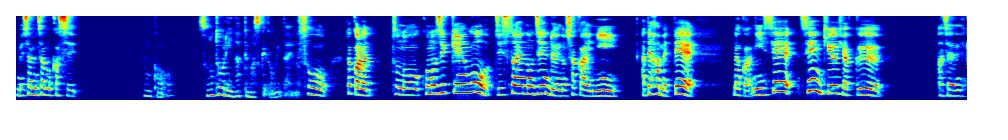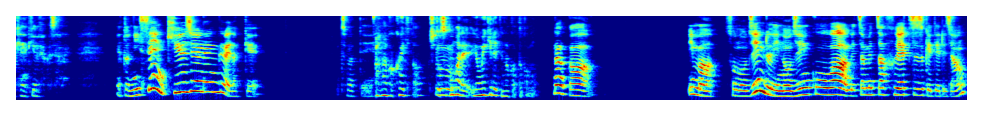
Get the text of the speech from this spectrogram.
めちゃめちゃ昔。う。なんか、その通りになってますけど、みたいな。そう。だから、その、この実験を実際の人類の社会に当てはめて、なんか2000、1900、あ、じゃあ1900じゃない。えっと、2090年ぐらいだっけ？ちょっと待って。あ、なんか書いてた？ちょっとそこまで読み切れてなかったかも。なんか、今、その人類の人口はめちゃめちゃ増え続けてるじゃん？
